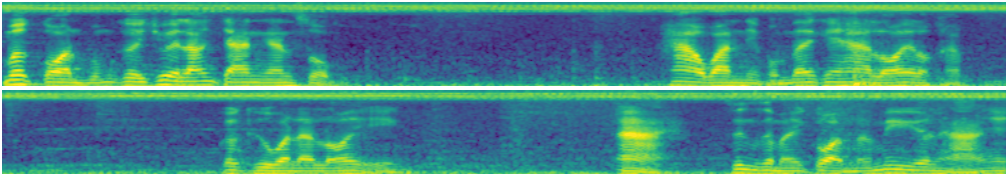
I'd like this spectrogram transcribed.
เมื่อก่อนผมเคยช่วยล้างจานงานศพห้าวันเนี่ยผมได้แค่ห้าร้อยหรอกครับ ก็คือวันละร้อยเอง อ่า ซึ่งสมัยก่อนมันไม่มีปัญหาไง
